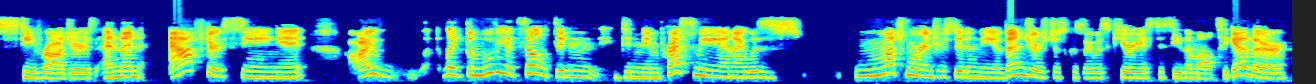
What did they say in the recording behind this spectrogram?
Steve Rogers and then after seeing it I like the movie itself didn't didn't impress me and I was much more interested in the Avengers just because I was curious to see them all together.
